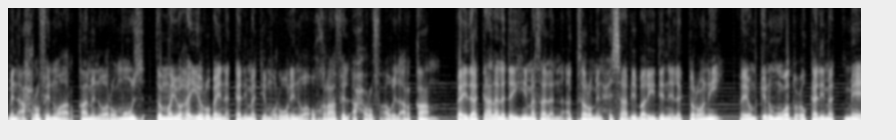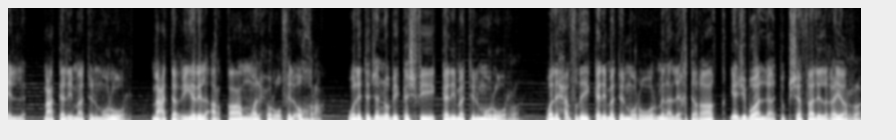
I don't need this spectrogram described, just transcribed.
من أحرف وأرقام ورموز ثم يغير بين كلمة مرور وأخرى في الأحرف أو الأرقام. فإذا كان لديه مثلا أكثر من حساب بريد إلكتروني فيمكنه وضع كلمة ميل مع كلمات المرور. مع تغيير الأرقام والحروف الأخرى ولتجنب كشف كلمة المرور ولحفظ كلمة المرور من الاختراق يجب الا تكشف للغير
